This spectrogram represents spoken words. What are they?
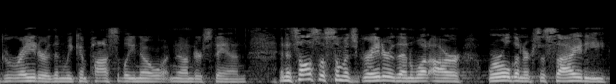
greater than we can possibly know and understand. And it's also so much greater than what our world and our society,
